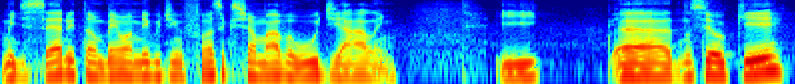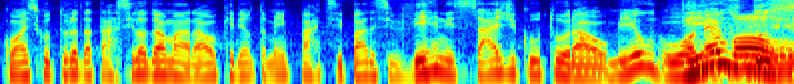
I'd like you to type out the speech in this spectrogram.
Me disseram e também um amigo de infância que se chamava Woody Allen. E ah, não sei o que, com a escultura da Tarsila do Amaral, queriam também participar desse vernissage cultural. Meu O Deus homem é bom, do o céu,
